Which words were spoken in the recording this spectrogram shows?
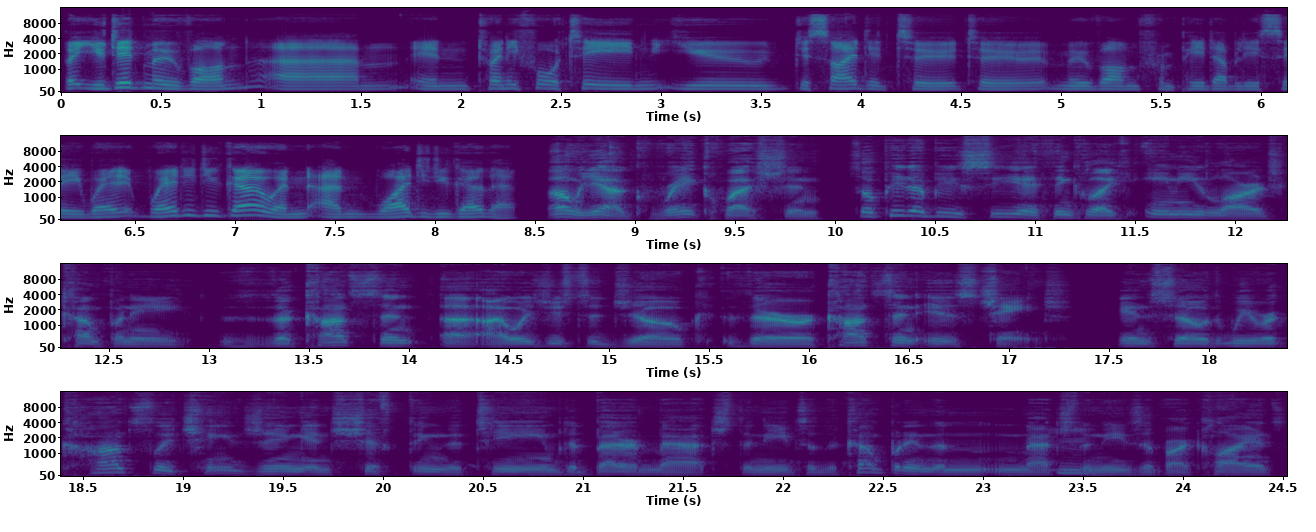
But you did move on. Um, in 2014, you decided to to move on from PwC. Where where did you go, and and why did you go there? Oh yeah, great question. So PwC, I think, like any large company, the constant. Uh, I always used to joke, their constant is change. And so we were constantly changing and shifting the team to better match the needs of the company and then match mm. the needs of our clients.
